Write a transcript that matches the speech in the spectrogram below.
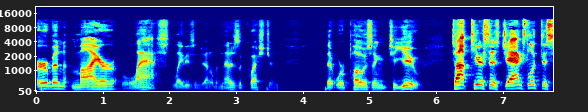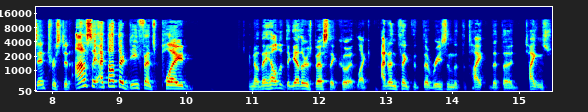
Urban Meyer last, ladies and gentlemen? That is the question that we're posing to you. Top tier says Jags look disinterested. Honestly, I thought their defense played, you know, they held it together as best they could. Like I didn't think that the reason that the tit- that the Titans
